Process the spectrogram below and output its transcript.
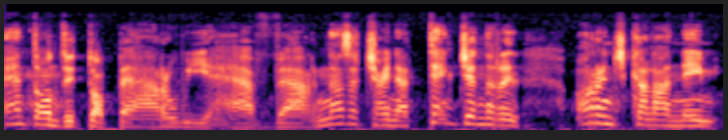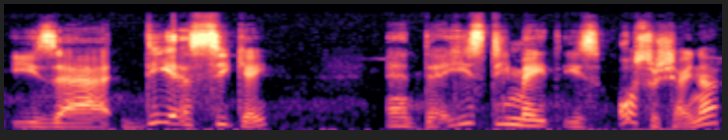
And on the top there we have another China tank general. Orange color name is uh, DSCK. And uh, his teammate is also China.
